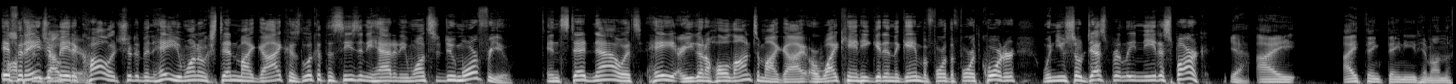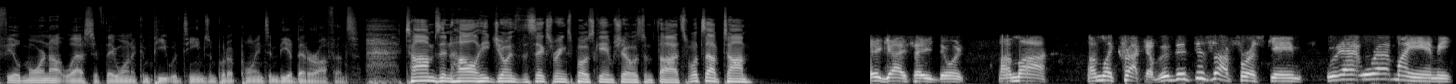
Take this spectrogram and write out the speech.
If an agent made there. a call, it should have been, "Hey, you want to extend my guy? Because look at the season he had, and he wants to do more for you." Instead, now it's, "Hey, are you going to hold on to my guy, or why can't he get in the game before the fourth quarter when you so desperately need a spark?" yeah, I I think they need him on the field more, not less, if they want to compete with teams and put up points and be a better offense. Tom's in Hull. He joins the Six Rings post game show with some thoughts. What's up, Tom? Hey guys, how you doing? I'm uh I'm like crack up. This is our first game. We're at we're at Miami.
